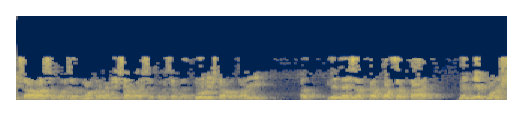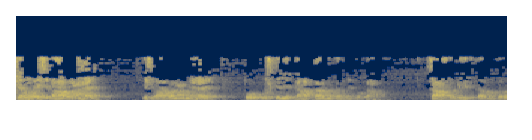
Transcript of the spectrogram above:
ईशावास्य परिषद मंत्र में ईशावास्य परिषद में दो निष्ठा बताई। और ये नहीं सकता कर सकता है। मैं एक मनुष्य हूँ, ऐसी भावना है। इस भावना में है तो उसके लिए कहा कर्म करने को कहा। शास्त्र विहित कर्म करो,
